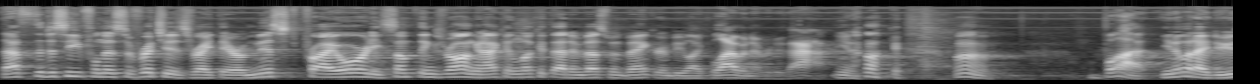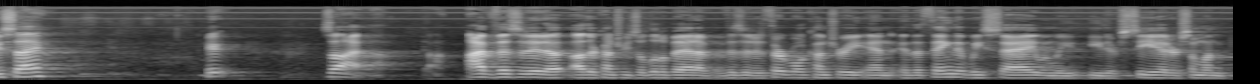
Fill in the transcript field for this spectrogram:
That's the deceitfulness of riches right there, a missed priority. Something's wrong. And I can look at that investment banker and be like, well, I would never do that. You know? hmm. But you know what I do say? Here, so I, I've visited uh, other countries a little bit. I've visited a third world country, and, and the thing that we say when we either see it or someone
